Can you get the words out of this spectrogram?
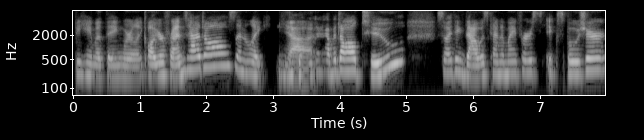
became a thing where like all your friends had dolls and like yeah. you to have a doll too. So I think that was kind of my first exposure.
